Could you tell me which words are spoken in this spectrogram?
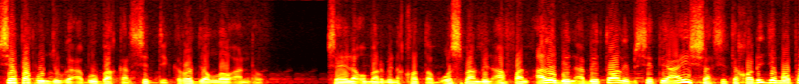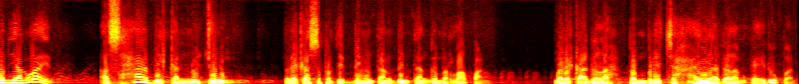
siapa pun juga Abu Bakar Siddiq radhiyallahu anhu Sayyidina Umar bin Khattab, Utsman bin Affan, Ali bin Abi Thalib, Siti Aisyah, Siti Khadijah maupun yang lain. Ashabi kan nujum. Mereka seperti bintang-bintang gemerlapan. Mereka adalah pemberi cahaya dalam kehidupan.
